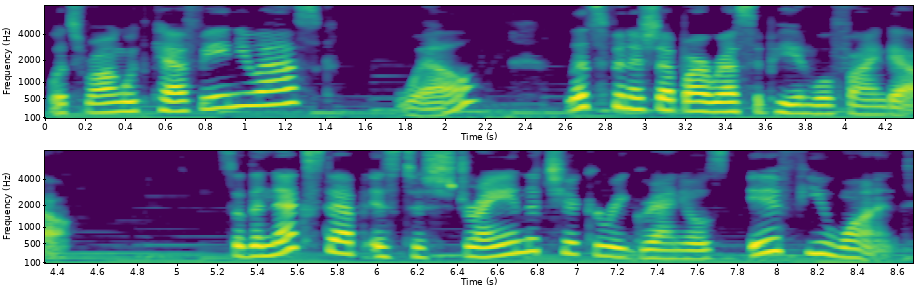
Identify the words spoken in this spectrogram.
What's wrong with caffeine, you ask? Well, let's finish up our recipe and we'll find out. So, the next step is to strain the chicory granules if you want.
